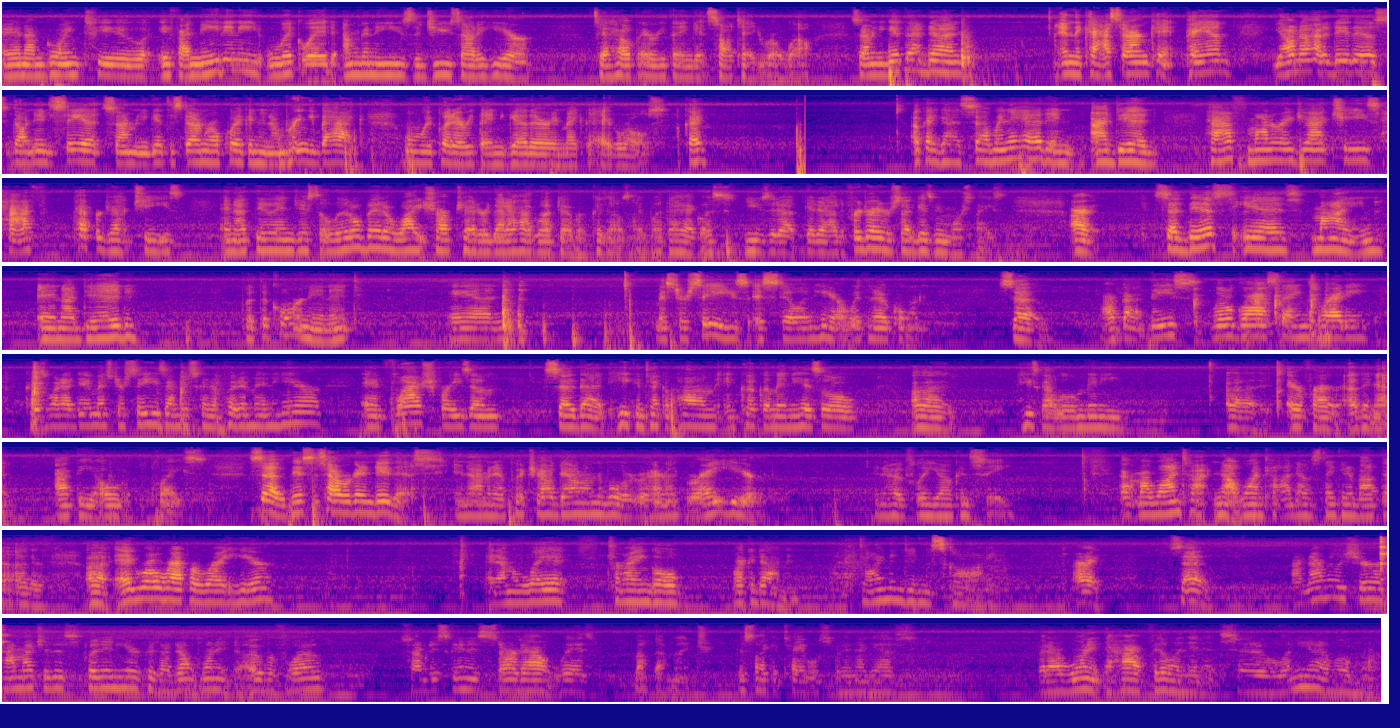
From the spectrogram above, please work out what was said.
And I'm going to, if I need any liquid, I'm going to use the juice out of here to help everything get sauteed real well. So I'm going to get that done in the cast iron pan. Y'all know how to do this. Don't need to see it. So I'm going to get this done real quick and then I'll bring you back when we put everything together and make the egg rolls. Okay? Okay, guys. So I went ahead and I did half Monterey Jack cheese, half pepper jack cheese, and I threw in just a little bit of white sharp cheddar that I had left over because I was like, what the heck, let's use it up, get it out of the refrigerator so it gives me more space. All right, so this is mine, and I did put the corn in it, and Mr. C's is still in here with no corn. So I've got these little glass things ready because when I do Mr. C's, I'm just going to put them in here and flash freeze them so that he can take them home and cook them in his little, uh, he's got a little mini uh, air fryer oven at, at the old place. So this is how we're going to do this. And I'm going to put y'all down on the board right, right here. And hopefully y'all can see. Got my wonton, not wonton, I was thinking about the other. Uh, egg roll wrapper right here. And I'm going to lay it triangle like a diamond. Like a diamond in the sky. Alright, so I'm not really sure how much of this to put in here because I don't want it to overflow. So I'm just going to start out with about that much. Just like a tablespoon, I guess. But I want it to have filling in it, so let me add a little more.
